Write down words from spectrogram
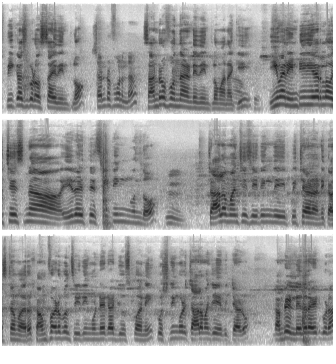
స్పీకర్స్ కూడా వస్తాయి దీంట్లో. సన్ ఫోన్ ఉందా? సన్ రూఫ్ ఉందండి దీంట్లో మనకి? ఈవెన్ ఇంటీరియర్లో వచ్చేసిన ఏదైతే సీటింగ్ ఉందో మ్మ్. చాలా మంచి సీటింగ్ ఇప్పించాడండి కస్టమర్ కంఫర్టబుల్ సీటింగ్ ఉండేటట్టు చూసుకొని కుషనింగ్ కూడా చాలా మంచిగా చేయించాడు కంప్లీట్ లెదర్ హైట్ కూడా.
